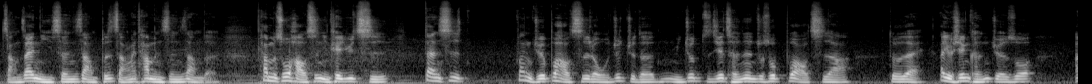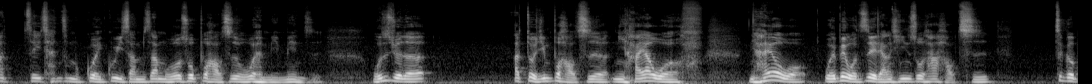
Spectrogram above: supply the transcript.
长在你身上，不是长在他们身上的。他们说好吃，你可以去吃。但是当你觉得不好吃了，我就觉得你就直接承认，就说不好吃啊，对不对？啊，有些人可能觉得说啊，这一餐这么贵，贵三不三？我又说不好吃，我会很没面子。我是觉得啊，都已经不好吃了，你还要我，你还要我违背我自己良心说它好吃，这个。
